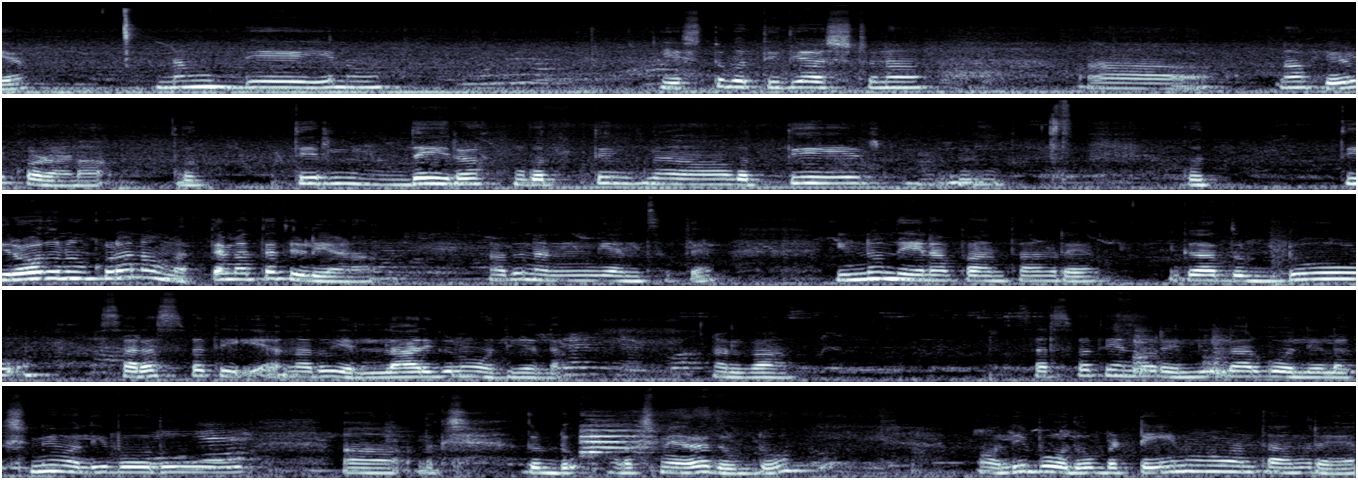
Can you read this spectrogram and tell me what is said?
ನಮಗೆ ಏನು ಎಷ್ಟು ಗೊತ್ತಿದೆಯೋ ಅಷ್ಟು ನಾವು ಹೇಳ್ಕೊಡೋಣ. ಗೊತ್ತಿಲ್ಲದೆ ಇರೋ ಗೊತ್ತಿಲ್ಲ ಗೊತ್ತಿರ್, ಗೊತ್ತಿರೋದನ್ನು ಕೂಡ ನಾವು ಮತ್ತೆ ಮತ್ತೆ ತಿಳಿಯೋಣ. ಅದು ನನಗೆ ಅನಿಸುತ್ತೆ. ಇನ್ನೊಂದು ಏನಪ್ಪ ಅಂತ ಅಂದರೆ, ಈಗ ದುಡ್ಡು ಸರಸ್ವತಿ ಅನ್ನೋದು ಎಲ್ಲರಿಗೂ ಒಲಿಯಲ್ಲ, ಅಲ್ವಾ? ಸರಸ್ವತಿ ಅನ್ನೋರು ಎಲ್ಲರಿಗೂ ಒಲಿ ಲಕ್ಷ್ಮಿ ಒಲಿಬೋದು. ಲಕ್ಷ, ದುಡ್ಡು, ಲಕ್ಷ್ಮಿ ಅಂದರೆ ದುಡ್ಡು. ಒಲಿಬೋದು ಬಟ್ ಏನು ಅಂತ ಅಂದರೆ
